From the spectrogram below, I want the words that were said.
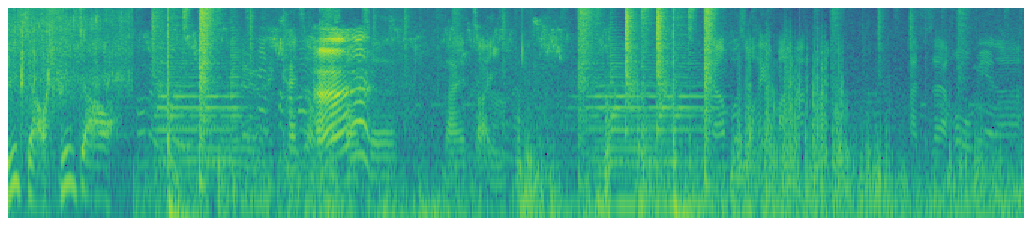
洗脚，洗脚。开着我的车来找营。刚刚不是说还有马吗？还是在后面啊。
